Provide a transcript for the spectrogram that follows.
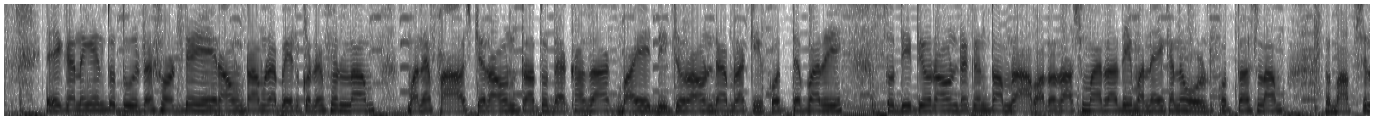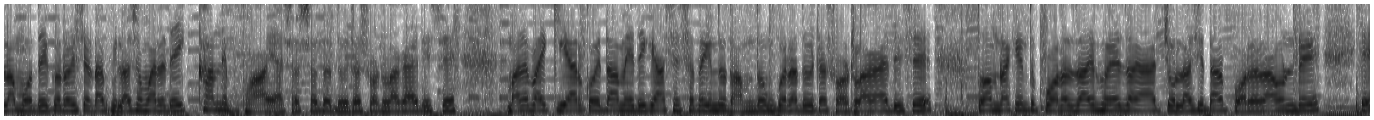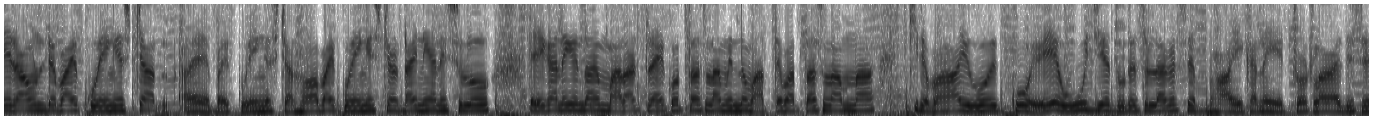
এইখানে কিন্তু দুইটা শট দিয়ে এই রাউন্ডটা আমরা বের করে ফেললাম। মানে ফার্স্ট রাউন্ডটা তো দেখা যাক ভাই, এই দ্বিতীয় রাউন্ডে আমরা কি করতে পারি? তো দ্বিতীয় রাউন্ডে কিন্তু আমরা আবারও রাস মারা দিই মানে এখানে হোল্ড করতে আসলাম। ভাবছিলাম ওদের করে সেটা ফিলাসও মারে দিই, এইখানে ভাই, আসার সাথে দুইটা শট লাগাই দিছে। মানে ভাই, কি আর কইতাম, এদিকে আসার সাথে কিন্তু ধামধুম করে দুইটা শট লাগাই দিছে। তো আমরা কিন্তু পরাজয় হয়ে যায় আর চলে আসি তার পরের রাউন্ডে এই রাউন্ডে ভাই কুইং স্টার এ ভাই কুইং স্টার হ ভাই কুইং স্টারটাই নিয়ে আনিছিল। এখানে কিন্তু আমি মারার ট্রাই করতে আসলাম, কিন্তু মারতে পারতাসলাম না। কিরে ভাই, ওই কই? এ ওই যে দূরে চলে গেছে, ভাই এখানে হেডশট লাগাই দিছে।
